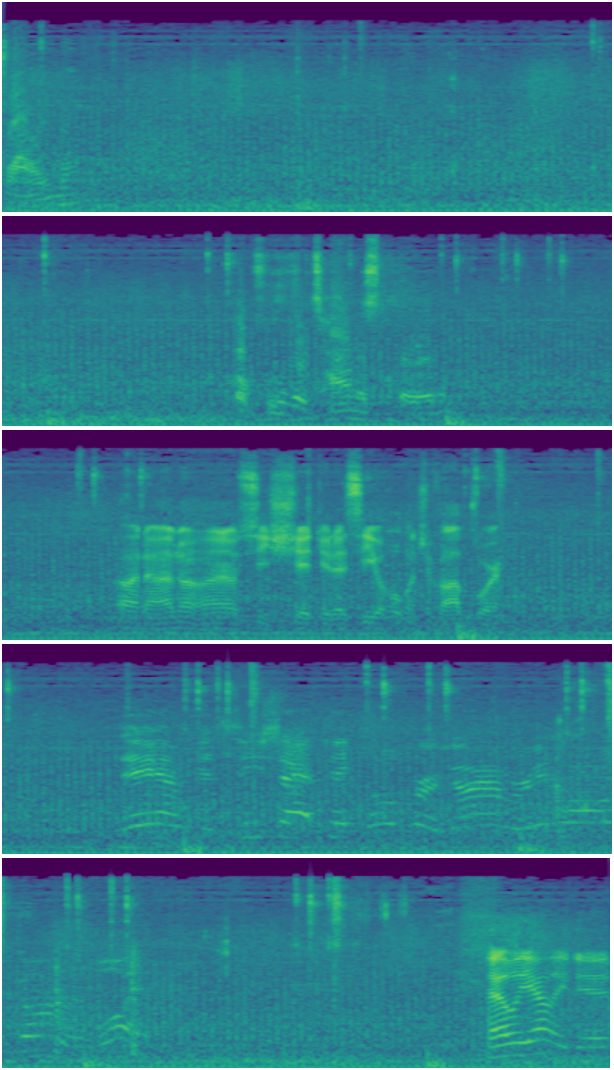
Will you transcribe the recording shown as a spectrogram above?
Fine. Hopefully their town is cleared. Oh no, I don't, I don't see shit, dude. I see a whole bunch of Op 4. Damn, did CSAT take over Agia Marina while I gone or what? Hell yeah, they did.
